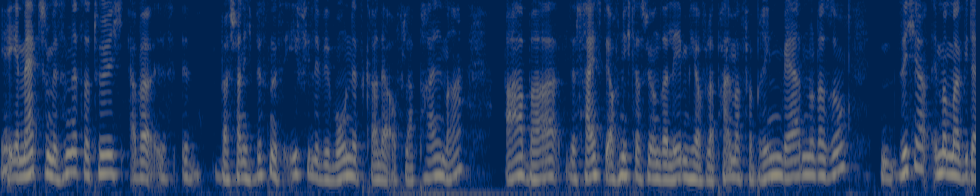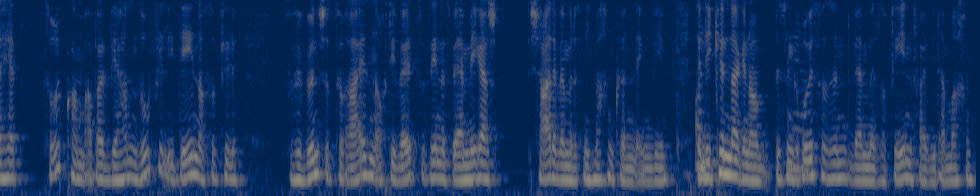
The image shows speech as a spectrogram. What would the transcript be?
Ja, ihr merkt schon, wir sind jetzt natürlich, aber es, äh, wahrscheinlich wissen es eh viele, wir wohnen jetzt gerade auf La Palma. Aber das heißt ja auch nicht, dass wir unser Leben hier auf La Palma verbringen werden oder so. Sicher immer mal wieder her zurückkommen, aber wir haben so viele Ideen, noch so viele, so viele Wünsche zu reisen, auch die Welt zu sehen. Das wäre mega schade, wenn wir das nicht machen können irgendwie. Wenn und, die Kinder genau ein bisschen ja. größer sind, werden wir es auf jeden Fall wieder machen.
